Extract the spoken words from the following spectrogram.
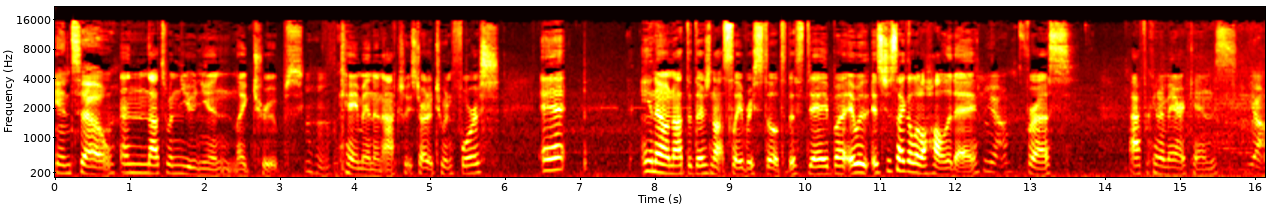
And so, And that's when Union like troops mhm. came in and actually started to enforce it. You know, not that there's not slavery still to this day, but it was it's just like a little holiday yeah, for us African Americans. yeah.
